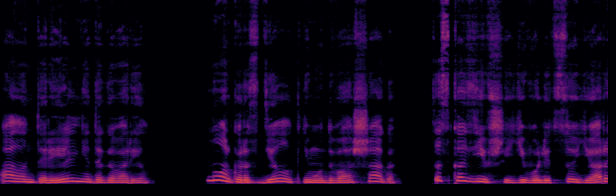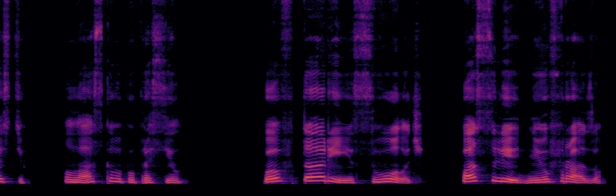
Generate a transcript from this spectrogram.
Алан Терриэль не договорил. Норгар сделал к нему два шага, сосказивший его лицо яростью, ласково попросил. Повтори, сволочь, последнюю фразу.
